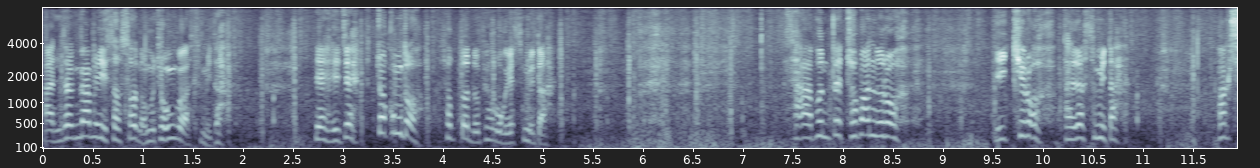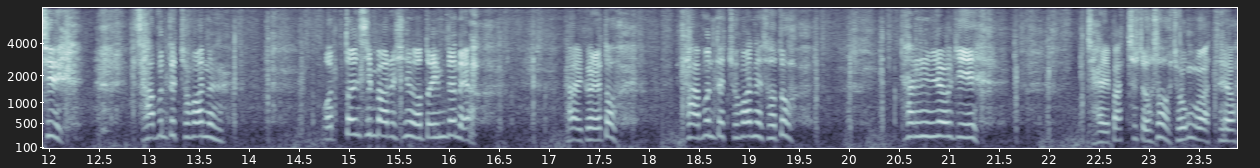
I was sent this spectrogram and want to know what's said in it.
안정감이 있어서 너무 좋은 것 같습니다. 예, 이제 조금 더 속도 높여보겠습니다. 4분대 초반으로 2km 달렸습니다. 확실히 4분대 초반은 어떤 신발을 신어도 힘드네요. 아, 그래도 4분대 초반에서도 탄력이 잘 받쳐줘서 좋은 것 같아요.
